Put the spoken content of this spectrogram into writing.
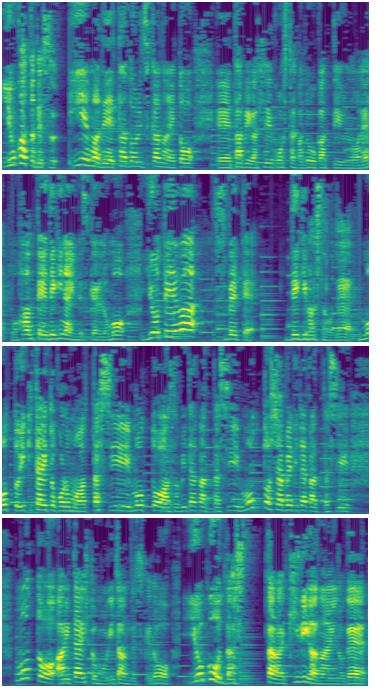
良かったです。家までたどり着かないと、えー、旅が成功したかどうかっていうのはね、判定できないんですけれども、予定は全てできましたので、もっと行きたいところもあったし、もっと遊びたかったし、もっと喋りたかったし、もっと会いたい人もいたんですけど、欲を出したらキリがないので、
